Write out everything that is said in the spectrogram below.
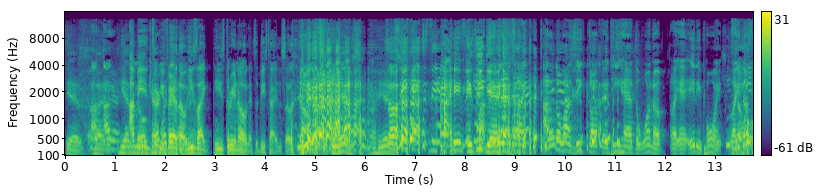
Yeah, I- but I- he has. I no mean, to character be fair though, development. he's like he's three and zero against the Beast Titans. So No, he is. He is. No, he is. So, Zeke hates to see it. I Zeke is hates he My to see thing it. is, like, I don't know why Zeke thought that he had the one up like at any point. He- Like he nothing,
